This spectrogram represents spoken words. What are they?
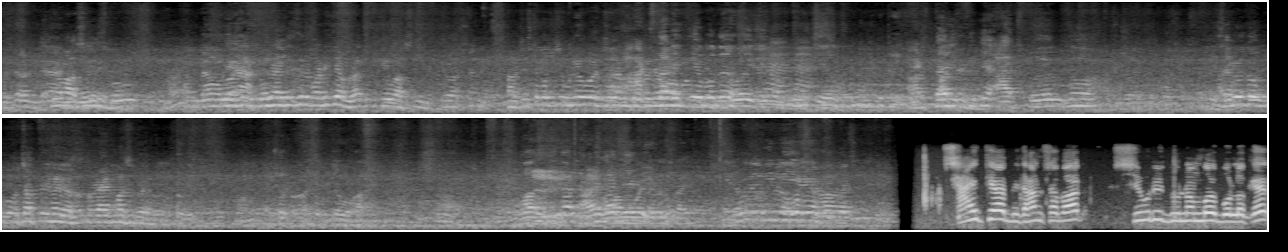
ওটা কেউ আসেনি? আমরা ওই ওই অ্যাড্রেসের বাড়ি কি আমরা কেউ আসেনি। কেউ আসেনি। আর চেষ্টা করছি উনিও বলছেন আট তারিখে। বোধহয় হয়েছিল আট তারিখ থেকে আজ পর্যন্ত চার তারিখ হয়ে গেল তো এক মাসই কাছে সাঁইথিয়া বিধানসভার সিউড়ি দু নম্বর ব্লকের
